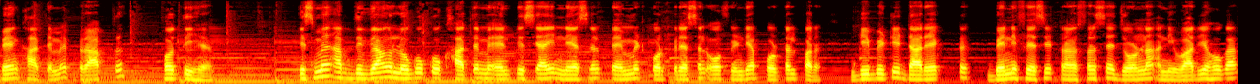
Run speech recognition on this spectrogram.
बैंक खाते में प्राप्त होती है। इसमें अब दिव्यांग लोगों को खाते में NPCI national payment corporation of India portal पर डीबीटी डायरेक्ट बेनिफिशियरी ट्रांसफ़र से जोड़ना अनिवार्य होगा।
